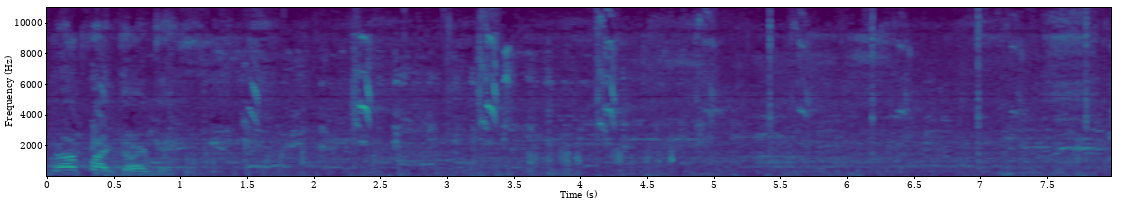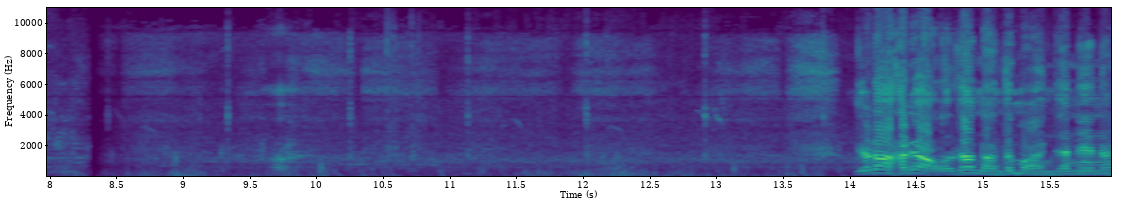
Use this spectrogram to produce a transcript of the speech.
ਮੈਂ ਭੱਜ ਜਾਵਾਂਗੇ। ਜਿਹੜਾ ਹਰਿਆਵਲ ਦਾ ਆਨੰਦ ਮਾਣ ਜਾਂਦੇ ਨਾ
